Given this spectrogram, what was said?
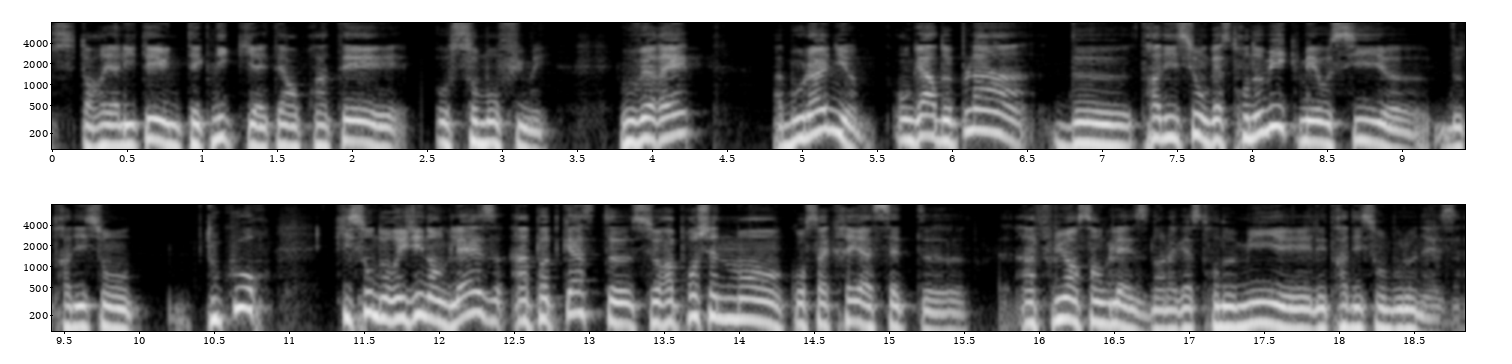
C'est en réalité une technique qui a été empruntée au saumon fumé. Vous verrez, à Boulogne, on garde plein de traditions gastronomiques, mais aussi euh, de traditions tout court, qui sont d'origine anglaise. Un podcast sera prochainement consacré à cette euh, influence anglaise dans la gastronomie et les traditions boulonnaises.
